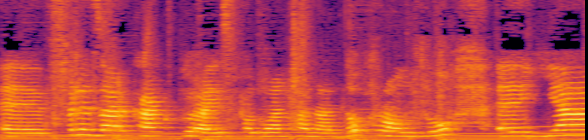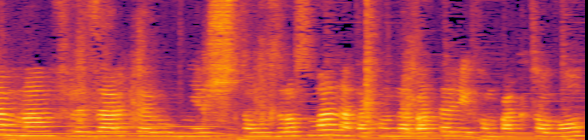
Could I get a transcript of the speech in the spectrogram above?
e, frezarka, która jest podłączana do prądu. E, ja mam frezarkę również tą z Rossmana, taką na baterię kompaktową,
